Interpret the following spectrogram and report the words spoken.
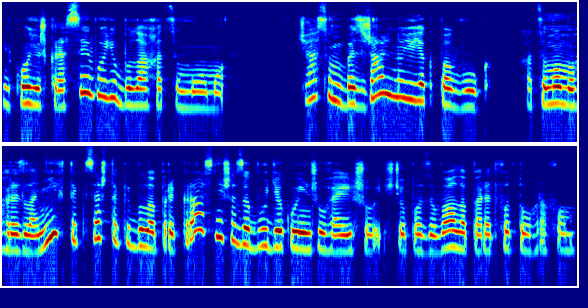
якою ж красивою була Хацумомо. Часом безжальною, як павук. Хацумомо гризла нігтик все ж таки була прекрасніша за будь-яку іншу гейшу, що позувала перед фотографом.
